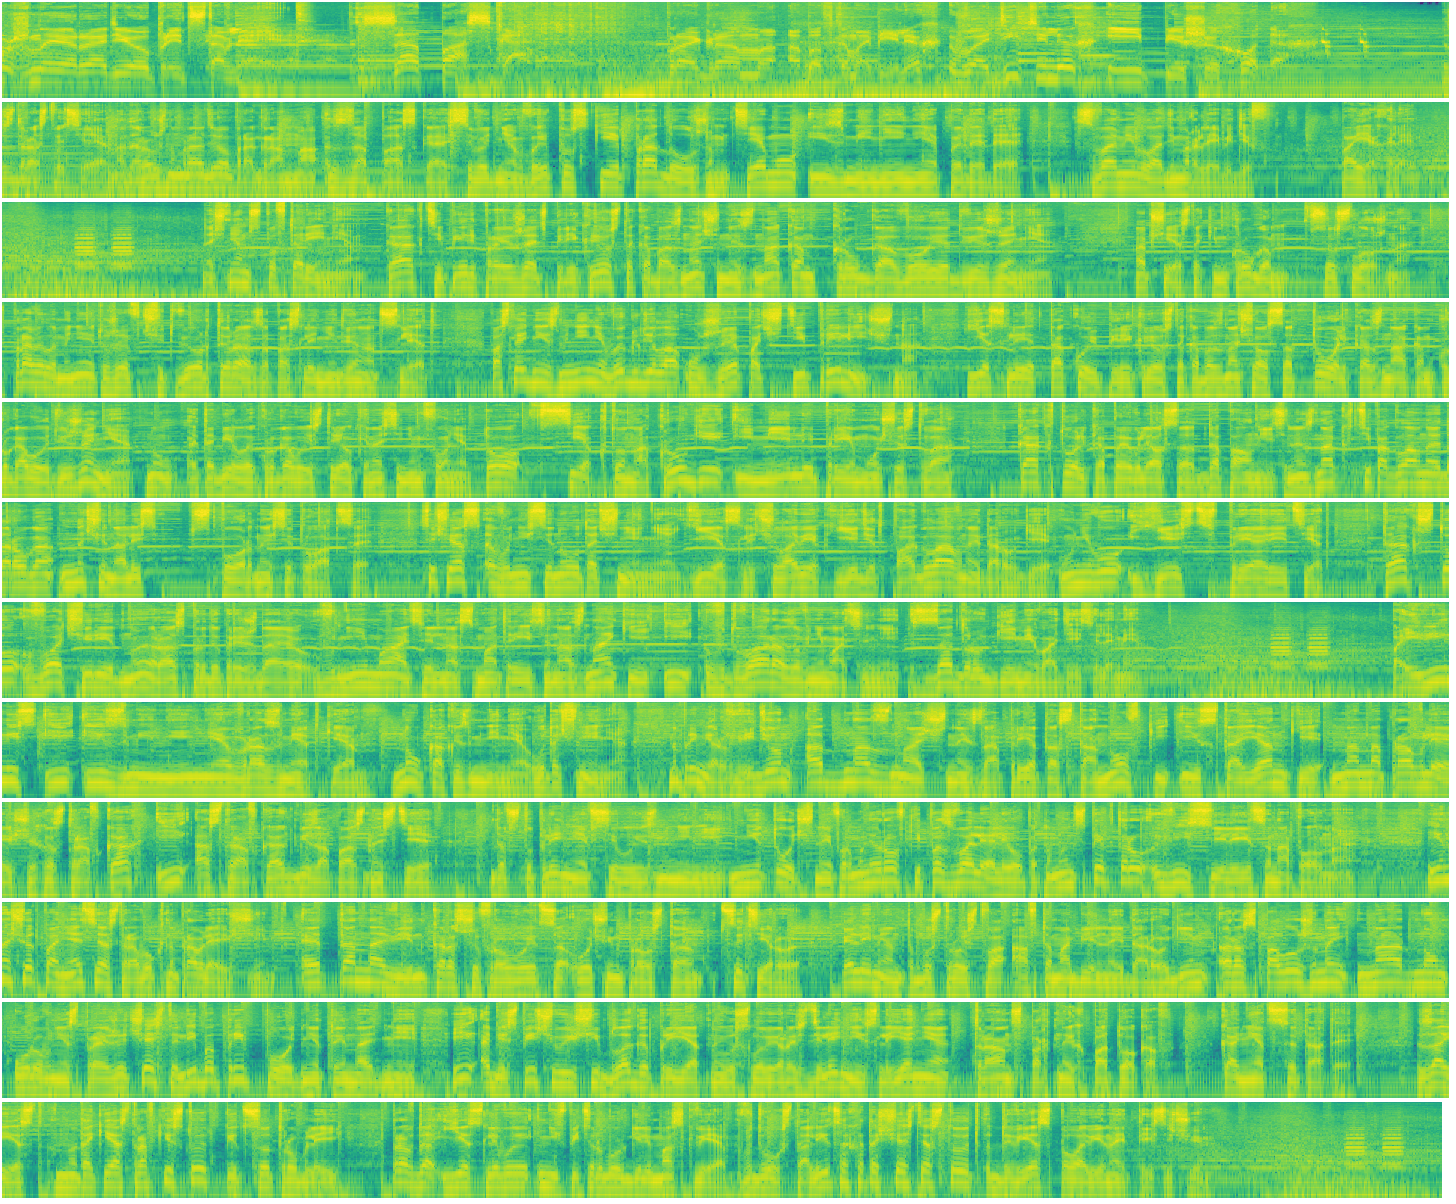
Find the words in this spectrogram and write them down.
Дорожное радио представляет Запаска Программа об автомобилях, водителях и пешеходах Здравствуйте! На Дорожном радио программа «Запаска». Сегодня в выпуске продолжим тему изменения ПДД. С вами Владимир Лебедев. Поехали! Начнем с повторения. Как теперь проезжать перекресток, обозначенный знаком «Круговое движение»? Вообще, с таким кругом все сложно. Правило меняет уже в четвертый раз за последние 12 лет. Последнее изменение выглядело уже почти прилично. Если такой перекресток обозначался только знаком круговое движение, ну, это белые круговые стрелки на синем фоне, то все, кто на круге, имели преимущество. Как только появлялся дополнительный знак типа «Главная дорога», начинались спорные ситуации. Сейчас внесено уточнение. Если человек едет по главной дороге, у него есть приоритет. Так что в очередной раз предупреждаю, внимательно смотрите на знаки и в два раза внимательней за другими водителями. Появились и изменения в разметке. Ну, как изменения? Уточнения. Например, введен однозначный запрет остановки и стоянки на направляющих островках и островках безопасности. До вступления в силу изменений неточные формулировки позволяли опытному инспектору веселиться на полную. И насчет понятия «островок направляющий». Эта новинка расшифровывается очень просто. Цитирую. «Элемент обустройства автомобильной дороги, расположенный на одном уровне с проезжей части, либо приподнятый над ней и обеспечивающий благоприятные условия разделения и слияния транспортных потоков». Конец цитаты. Заезд на такие островки стоит 500 рублей. Правда, если вы не в Петербурге или Москве, в двух столицах это счастье стоит 2500.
